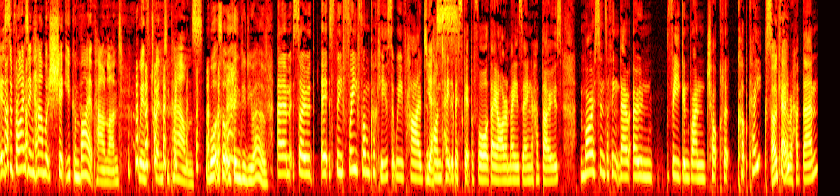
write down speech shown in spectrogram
it's surprising how much shit you can buy at Poundland with twenty pounds. what sort of thing did you have? Um, so it's the free from cookies that we've had Yes. on Take the Biscuit before. They are amazing. I had those. Morrisons, I think their own vegan brand chocolate cupcakes. Okay. I had them.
